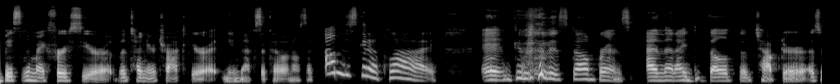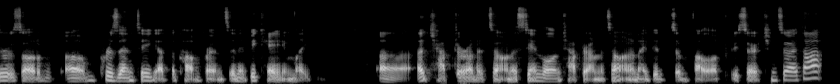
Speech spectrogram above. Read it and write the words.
basically my first year, the tenure track here at New Mexico, and I was like, I'm just gonna apply and go to this conference, and then I developed the chapter as a result of um, presenting at the conference, and it became like uh, a chapter on its own, a standalone chapter on its own, and I did some follow up research, and so I thought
